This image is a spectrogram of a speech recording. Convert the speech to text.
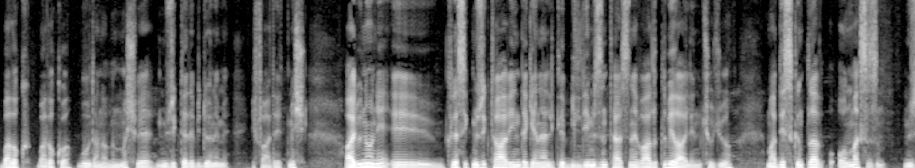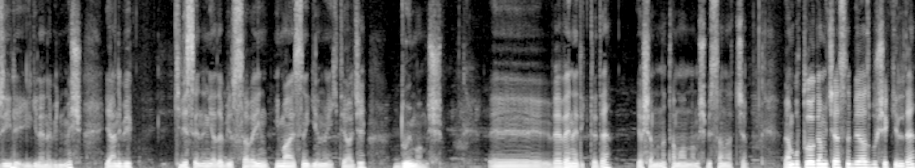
Barok, baroko buradan alınmış ve müzikte de bir dönemi ifade etmiş. Albinoni e, klasik müzik tarihinde genellikle bildiğimizin tersine varlıklı bir ailenin çocuğu. Maddi sıkıntılar olmaksızın müziğiyle ilgilenebilmiş. Yani bir kilisenin ya da bir sarayın himayesine girme ihtiyacı duymamış. Ee, ve Venedik'te de yaşamını tamamlamış bir sanatçı. Ben bu program içerisinde biraz bu şekilde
